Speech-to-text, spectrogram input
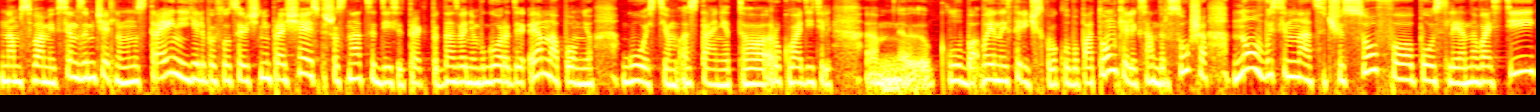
нам с вами. Всем замечательного настроения. Я, Любовь Луцевич, не прощаюсь. В 16.10 проект под названием «В городе М». Напомню, гостем станет э, руководитель эм, клуба, военно-исторического клуба «Потомки» Александр Суша. Но в 18 часов э, после новостей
